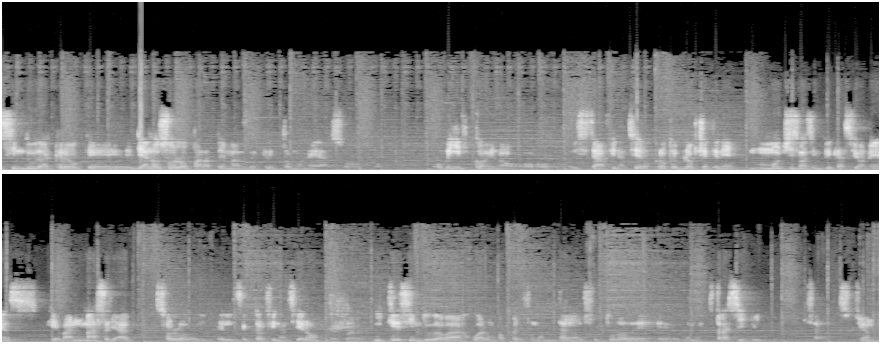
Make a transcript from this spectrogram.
sin duda creo que ya no solo para temas de criptomonedas o, Bitcoin o, el sistema financiero, creo que blockchain tiene muchísimas implicaciones que van más allá solo del, sector financiero y que sin duda va a jugar un papel fundamental en el futuro de, nuestra civilización.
